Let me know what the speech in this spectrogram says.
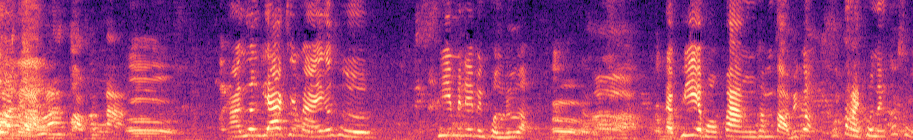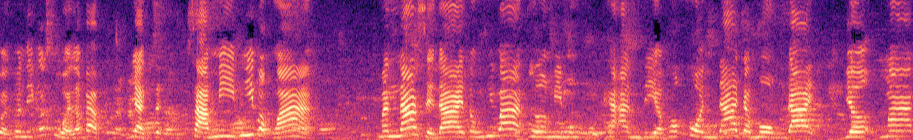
คนเนี่ยตอบคำถามเออ อะเรื่องยากใช่ไหมก็คือ พี่ไม่ได้เป็นคนเลือก เออแต่พี่อะพอฟังคำตอบพี่ก็ผู้ตายคนนั้นก็สวยคนนี้ก็สวยแล้วแบบ อยากจะสามีพี่บอกว่า มันน่าเสียดายตรงที่ว่าเธอมีมงกุฎแค่อันเดียว เพราะคนน่าจะมงได้เยอะมาก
